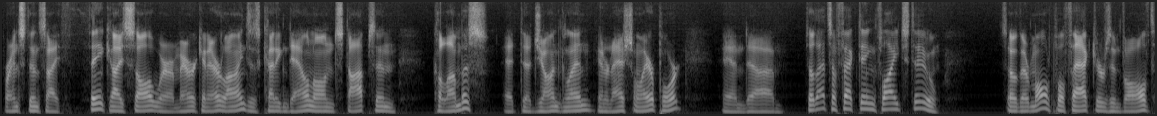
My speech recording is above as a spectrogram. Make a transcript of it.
For instance, I think I saw where American Airlines is cutting down on stops in Columbus at John Glenn International Airport. And uh, so that's affecting flights too. So there are multiple factors involved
